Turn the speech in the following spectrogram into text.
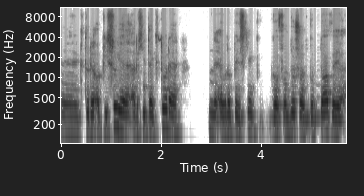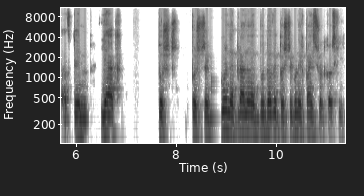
y, które opisuje architekturę Europejskiego Funduszu Odbudowy, a w tym jak poszczególne plany odbudowy poszczególnych państw członkowskich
